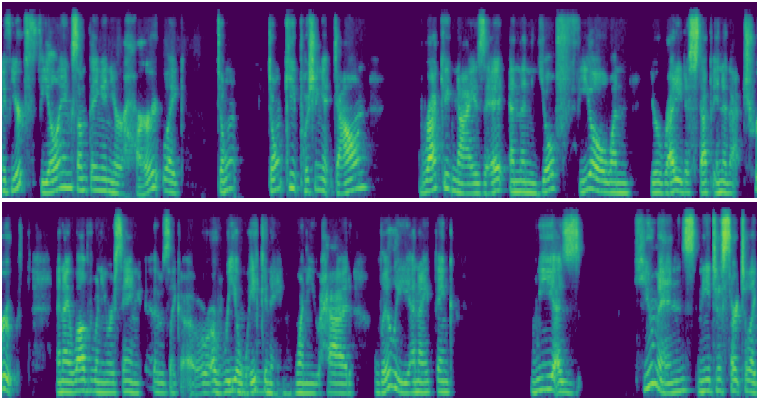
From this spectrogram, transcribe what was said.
if you're feeling something in your heart, like don't don't keep pushing it down recognize it and then you'll feel when you're ready to step into that truth and i loved when you were saying it was like a, a mm-hmm. reawakening mm-hmm. when you had lily and i think we as humans need to start to like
